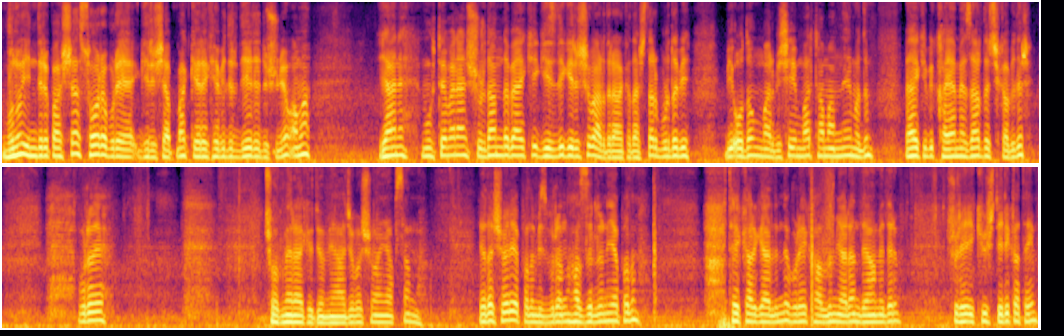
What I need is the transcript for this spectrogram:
bunu indirip aşağı sonra buraya giriş yapmak gerekebilir diye de düşünüyorum ama yani muhtemelen şuradan da belki gizli girişi vardır arkadaşlar. Burada bir bir odam var, bir şeyim var tam anlayamadım. Belki bir kaya mezar da çıkabilir. Buraya çok merak ediyorum ya acaba şu an yapsam mı? Ya da şöyle yapalım biz buranın hazırlığını yapalım. Tekrar geldiğimde buraya kaldığım yerden devam ederim. Şuraya 2-3 delik atayım.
